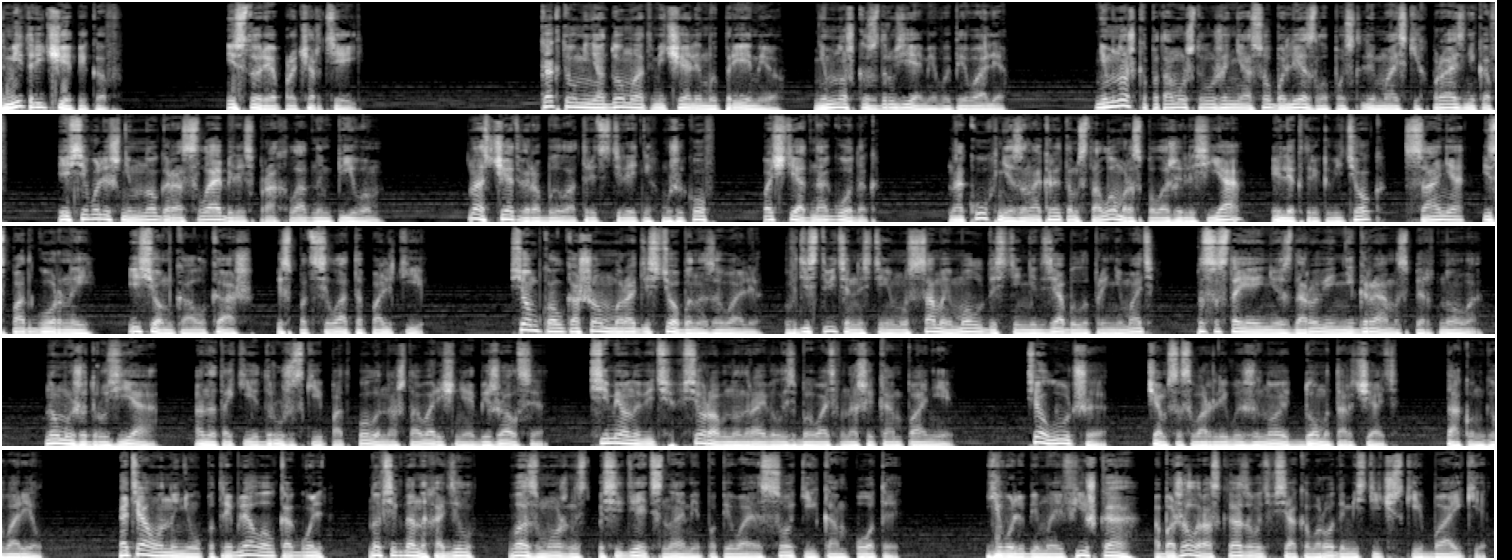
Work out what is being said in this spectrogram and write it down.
Дмитрий Чепиков. История про чертей. Как-то у меня дома отмечали мы премию. Немножко с друзьями выпивали. Немножко потому, что уже не особо лезло после майских праздников и всего лишь немного расслабились прохладным пивом. Нас четверо было, тридцатилетних мужиков, почти одногодок. На кухне за накрытым столом расположились я, электрик Витек, Саня из Подгорной и Семка-алкаш из-под села Топольки. Семку алкашом мы ради Стеба называли. В действительности ему с самой молодости нельзя было принимать по состоянию здоровья ни грамма спиртного. Но мы же друзья, а на такие дружеские подколы наш товарищ не обижался. Семену ведь все равно нравилось бывать в нашей компании. Все лучше, чем со сварливой женой дома торчать так он говорил. Хотя он и не употреблял алкоголь, но всегда находил возможность посидеть с нами, попивая соки и компоты. Его любимая фишка — обожал рассказывать всякого рода мистические байки.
